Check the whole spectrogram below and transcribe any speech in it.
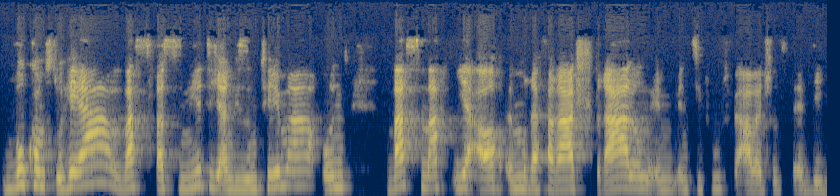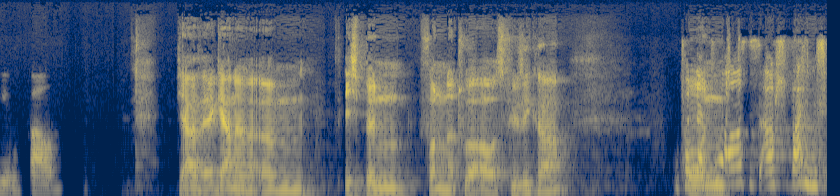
Wo kommst du her? Was fasziniert dich an diesem Thema? Und was macht ihr auch im Referat Strahlung im Institut für Arbeitsschutz der DGUV? Ja, sehr gerne. Ähm, ich bin von Natur aus Physiker. Von Natur aus ist auch spannend.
